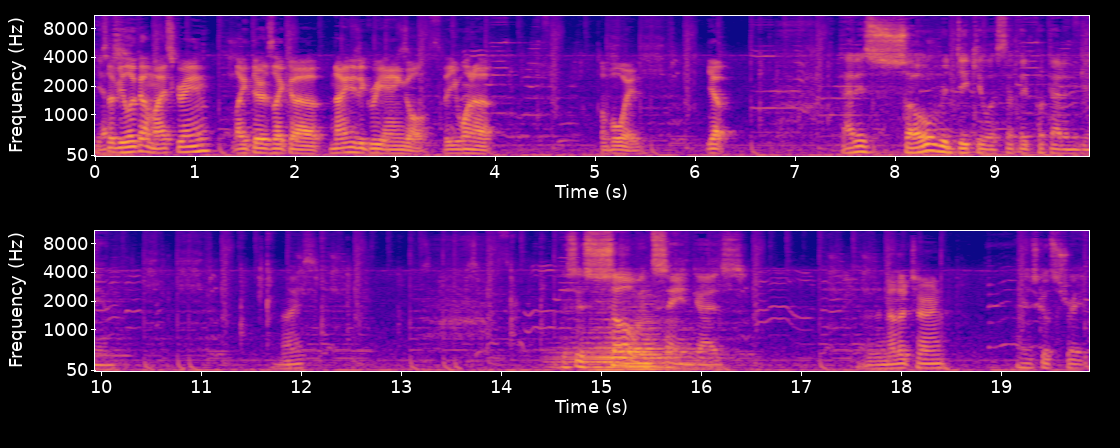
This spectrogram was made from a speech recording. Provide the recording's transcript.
Yes. So if you look on my screen, like there's like a 90 degree angle that you want to avoid. Yep. that is so ridiculous that they put that in the game. Nice. This is so insane, guys. There's another turn. I just go straight.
